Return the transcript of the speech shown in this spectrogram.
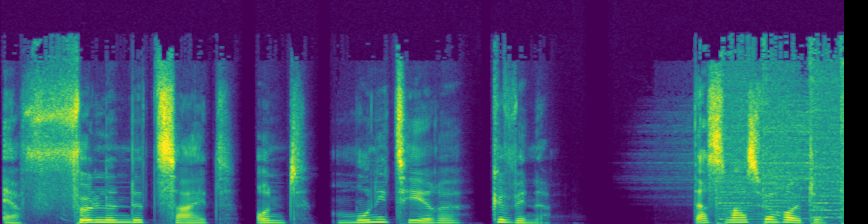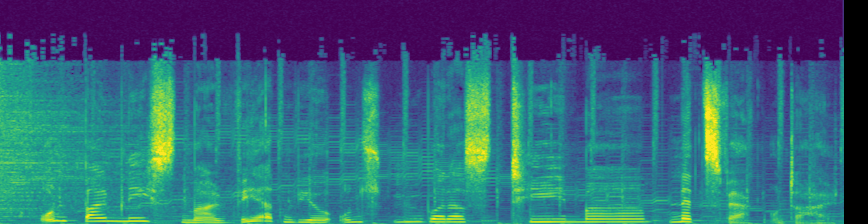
erfüllende Zeit und monetäre Gewinne. Das war's für heute. Und beim nächsten Mal werden wir uns über das Thema Netzwerken unterhalten.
